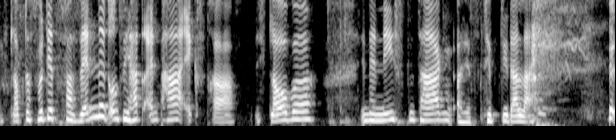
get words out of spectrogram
Ich glaube, das wird jetzt versendet und sie hat ein paar extra. Ich glaube, in den nächsten Tagen, oh, jetzt tippt die da live.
